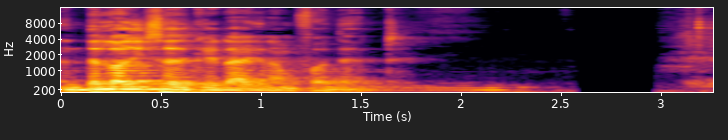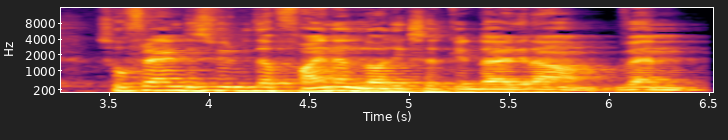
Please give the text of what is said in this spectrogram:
the logic circuit diagram for that. So friend, this will be the final logic circuit diagram when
